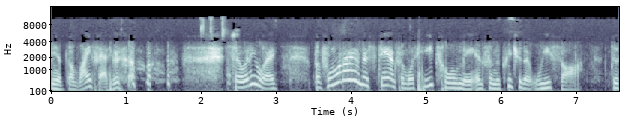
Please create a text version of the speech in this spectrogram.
you know, the life out of him. so anyway, but from what I understand, from what he told me, and from the creature that we saw, the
